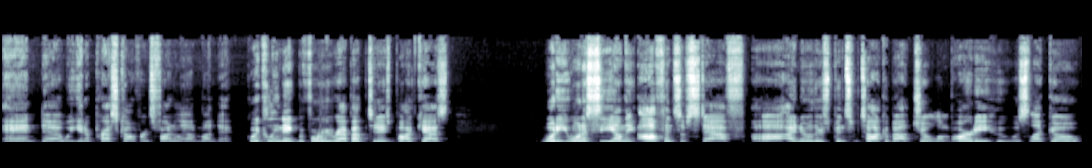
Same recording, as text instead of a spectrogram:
and uh, we get a press conference finally on Monday. Quickly, Nick, before we wrap up today's podcast, what do you want to see on the offensive staff? Uh, I know there's been some talk about Joe Lombardi, who was let go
